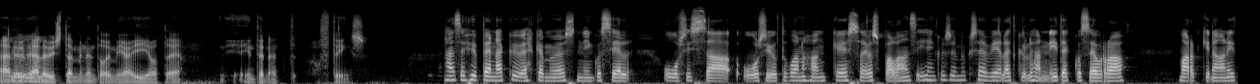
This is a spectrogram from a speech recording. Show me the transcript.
äly, kyllä. älyistäminen toimii ja IoT, Internet of Things. Hän se hype näkyy ehkä myös niin kuin siellä uusissa uusiutuvan hankkeissa, jos palaan siihen kysymykseen vielä, että kyllähän itse kun seuraa markkinaa, niin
